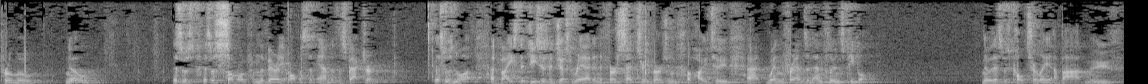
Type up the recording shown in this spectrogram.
promo. No. This was, this was someone from the very opposite end of the spectrum. This was not advice that Jesus had just read in the first century version of how to uh, win friends and influence people. No, this was culturally a bad move.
